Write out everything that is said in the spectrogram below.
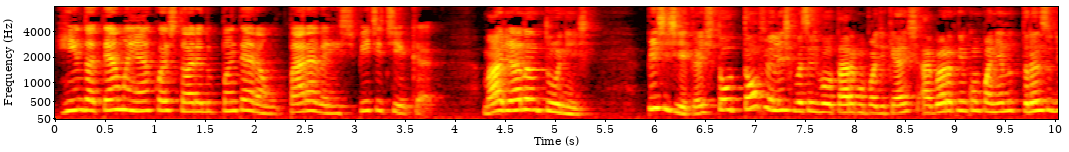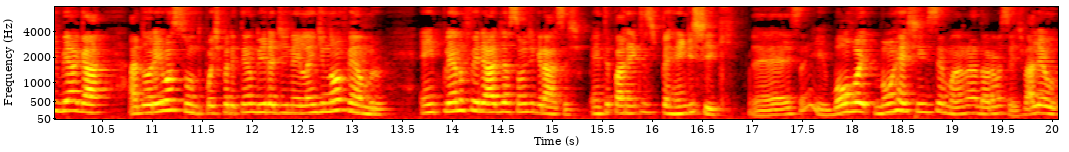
Rindo até amanhã com a história do Panterão. Parabéns, Pititica. Mariana Antunes. Pititica, estou tão feliz que vocês voltaram com o podcast. Agora eu tenho companhia no trânsito de BH. Adorei o assunto, pois pretendo ir a Disneyland em novembro, em pleno feriado de ação de graças. Entre parênteses, perrengue chique. É isso aí. Bom, bom restinho de semana, adoro vocês. Valeu.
